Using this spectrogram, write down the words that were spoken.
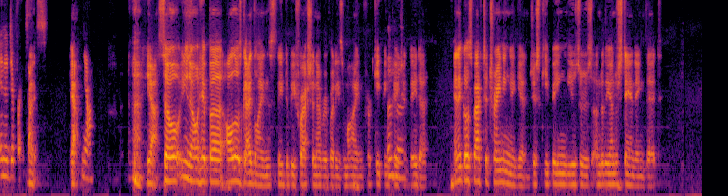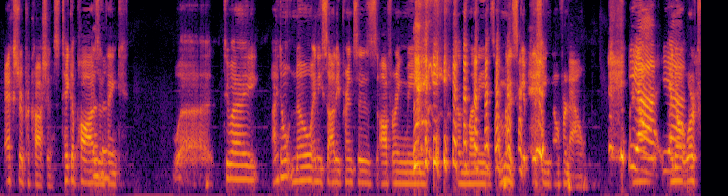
in a different sense. Right. Yeah. Yeah. Yeah. So, you know, HIPAA, all those guidelines need to be fresh in everybody's mind for keeping mm-hmm. patient data and it goes back to training again, just keeping users under the understanding that extra precautions, take a pause mm-hmm. and think, what do I, I don't know any Saudi princes offering me some money, so I'm going to skip this email for now. yeah, know, yeah. I know it worked.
